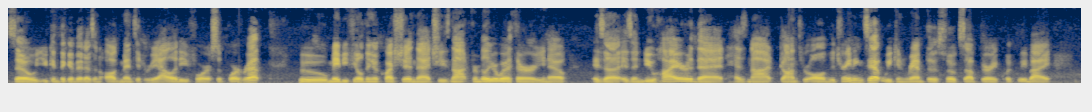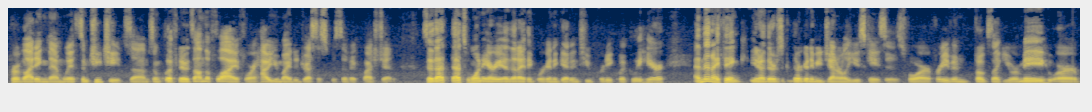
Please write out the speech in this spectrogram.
So you can think of it as an augmented reality for a support rep who may be fielding a question that she's not familiar with or you know is a is a new hire that has not gone through all of the trainings yet we can ramp those folks up very quickly by providing them with some cheat sheets um, some cliff notes on the fly for how you might address a specific question so that that's one area that i think we're going to get into pretty quickly here. And then i think you know there's there are going to be general use cases for for even folks like you or me who are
